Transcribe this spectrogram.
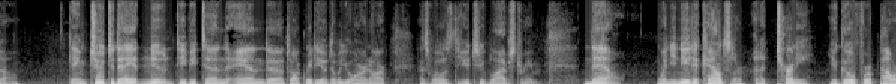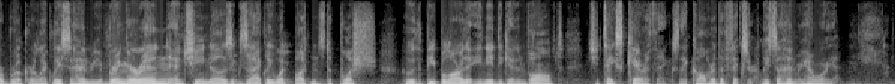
So Game two today at noon, TV 10 and uh, Talk Radio WRNR, as well as the YouTube live stream. Now, when you need a counselor, an attorney, you go for a power broker like Lisa Henry. You bring her in, and she knows exactly what buttons to push, who the people are that you need to get involved. She takes care of things. They call her the fixer. Lisa Henry, how are you?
